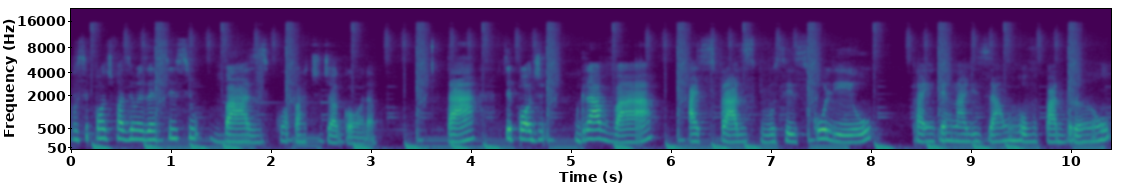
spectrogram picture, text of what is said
você pode fazer um exercício básico a partir de agora, tá? Você pode gravar as frases que você escolheu para internalizar um novo padrão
